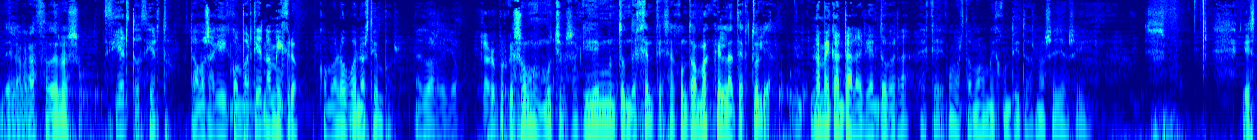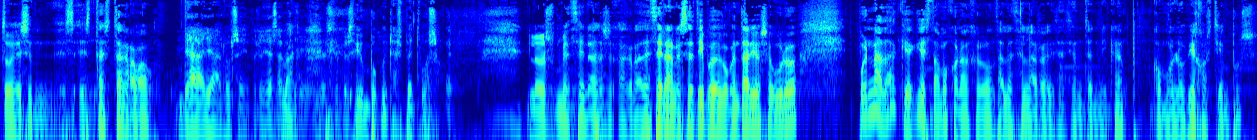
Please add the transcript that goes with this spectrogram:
del abrazo del oso. Cierto, cierto. Estamos aquí compartiendo micro, como en los buenos tiempos, Eduardo y yo. Claro, porque somos muchos, aquí hay un montón de gente, se ha juntado más que en la tertulia. No me canta el aliento, ¿verdad? Es que como estamos muy juntitos, no sé yo si... Y esto es, es- está, está grabado. Ya, ya, lo sé, pero ya sabes Vale. que yo siempre soy un poco irrespetuoso. Los mecenas agradecerán este tipo de comentarios, seguro. Pues nada, que aquí estamos con Ángel González en la realización técnica, como en los viejos tiempos,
